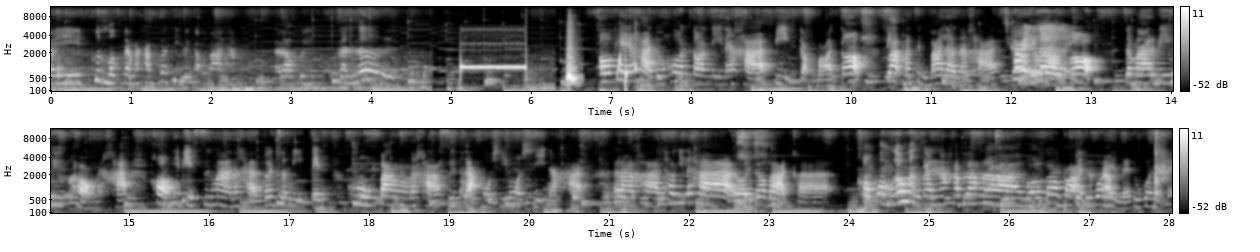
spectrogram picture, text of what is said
ไปขึ้นรถกันนะคะ เพื่อที่จะกลับบ้านนะเดี๋ยวเราไปกันเลย โอเคค่ะทุกคนตอนนี้นะคะบีดกับบอสก็กลับมาถึงบ้านแล้วนะคะใช่เลย ดี๋วเราก็จะมารีวิวของนะคะ ของที่บีดซื้อมานะคะ ก็จะมีเป็นหูฟังนะคะ ซื้อจากโมชิโมชินะคะ ราคาเท่านี้เลยค่ะร้อยเก้าบาทค่ะของผมก็เหมือนกันนะครับราคาร้อยเก้าบาทเห็นทุกคนครับเห็นไหมทุกคนเห็นไหม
